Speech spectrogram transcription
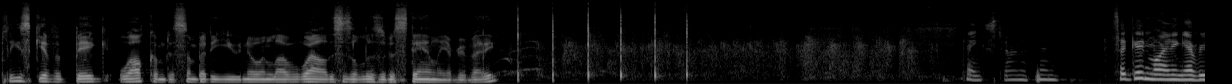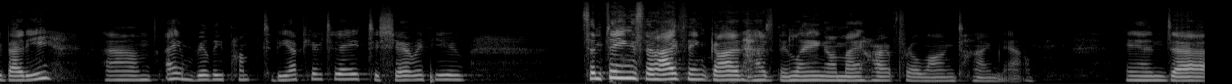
please give a big welcome to somebody you know and love well. This is Elizabeth Stanley, everybody. Thanks, Jonathan. So good morning, everybody. Um, I am really pumped to be up here today to share with you some things that I think God has been laying on my heart for a long time now. And uh,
